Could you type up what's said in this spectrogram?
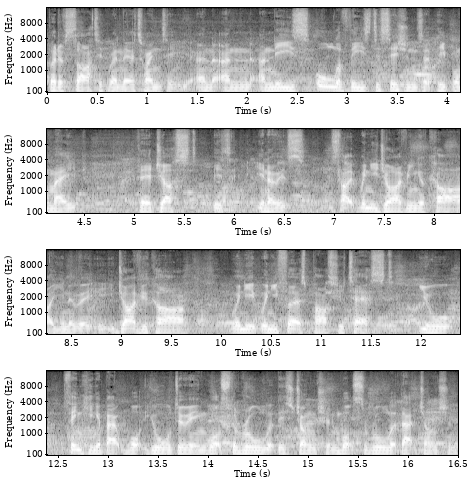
but have started when they're 20. And and and these all of these decisions that people make, they're just it's you know it's it's like when you're driving your car. You know, you drive your car when you when you first pass your test, you're thinking about what you're doing. What's the rule at this junction? What's the rule at that junction?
